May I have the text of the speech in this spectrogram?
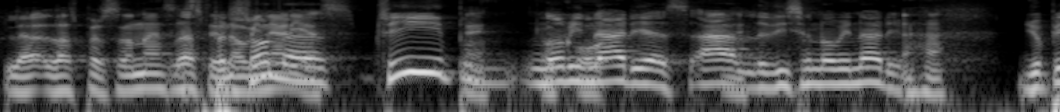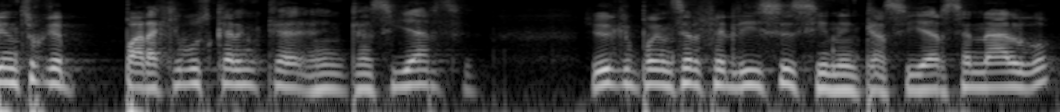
La- las personas, Las este, no personas, binarias. sí, pues, Eh, no o- binarias, ah, eh. le dicen no binario. Ajá. Yo pienso que para qué buscar enca- encasillarse. Yo creo que pueden ser felices sin encasillarse en algo.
